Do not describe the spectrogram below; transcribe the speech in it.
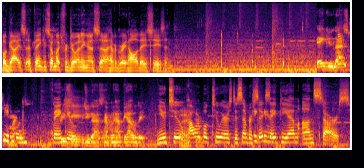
Well, guys, uh, thank you so much for joining us. Uh, have a great holiday season. Thank you guys Thank so you. Much. Thank you. Appreciate you guys. Have a happy holiday. You too. Thank Power you. Book 2 airs December Take 6th, 8 p.m. on Starz.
